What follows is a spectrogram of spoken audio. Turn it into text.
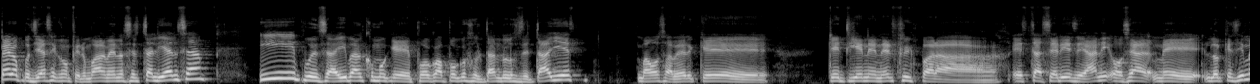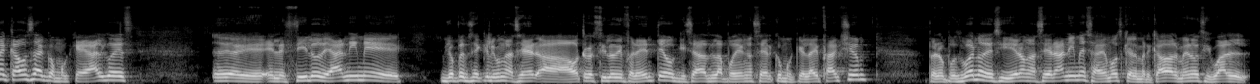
Pero pues ya se confirmó al menos esta alianza. Y pues ahí van como que poco a poco soltando los detalles. Vamos a ver qué, qué tiene Netflix para estas series de anime. O sea, me, lo que sí me causa como que algo es eh, el estilo de anime, yo pensé que lo iban a hacer a otro estilo diferente o quizás la podían hacer como que live action. Pero pues bueno, decidieron hacer anime. Sabemos que el mercado, al menos igual,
